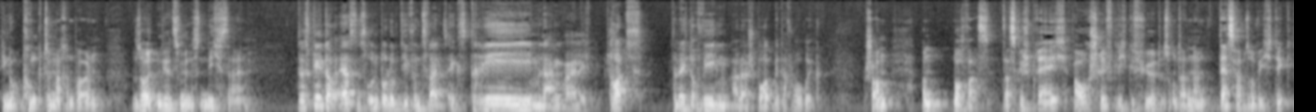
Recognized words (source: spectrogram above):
die nur Punkte machen wollen. Sollten wir zumindest nicht sein. Das klingt auch erstens unproduktiv und zweitens extrem langweilig. Trotz, vielleicht auch wegen aller Sportmetaphorik. Schon. Und noch was. Das Gespräch, auch schriftlich geführt, ist unter anderem deshalb so wichtig,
